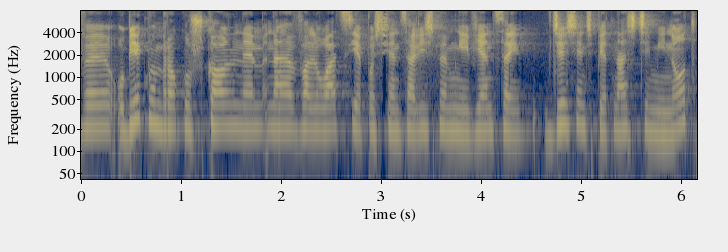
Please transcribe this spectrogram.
W ubiegłym roku szkolnym na ewaluację poświęcaliśmy mniej więcej 10-15 minut.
